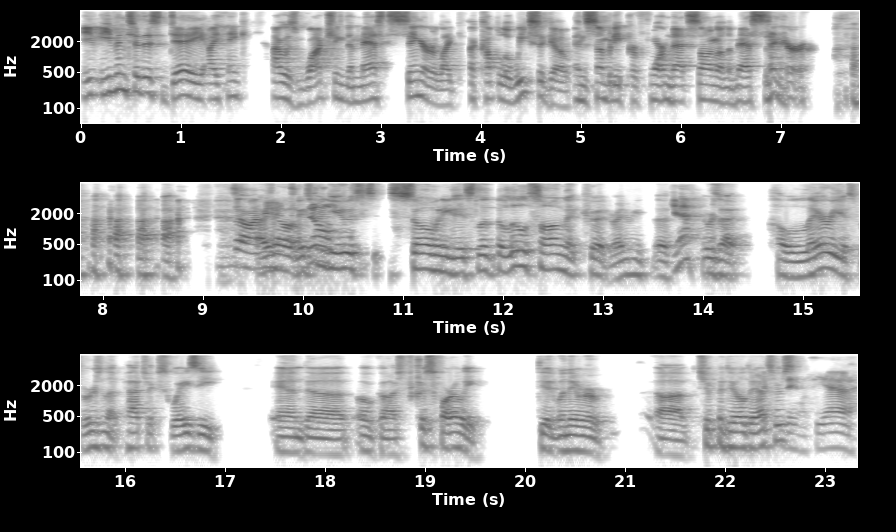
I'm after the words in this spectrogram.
Even to this day, I think I was watching The Masked Singer like a couple of weeks ago, and somebody performed that song on The Masked Singer. so I mean, I know it's, it's been used so many. It's the, the, little song that could, right? I mean, uh, yeah, there was that hilarious version that Patrick Swayze and uh, oh gosh, Chris Farley did when they were uh, Chippendale dancers. Yeah.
